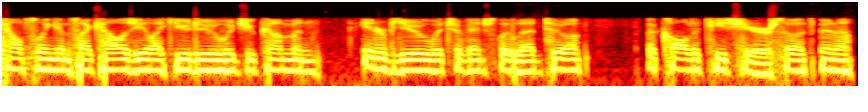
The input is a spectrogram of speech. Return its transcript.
counseling and psychology like you do. Would you come and interview? Which eventually led to a, a call to teach here. So it's been a,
